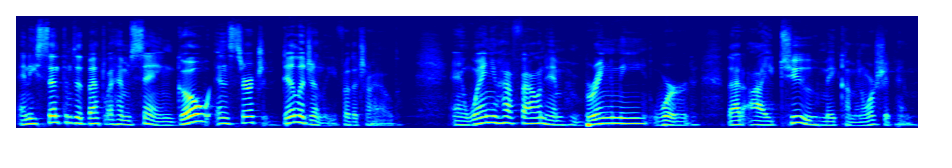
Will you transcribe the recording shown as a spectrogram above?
and he sent them to Bethlehem, saying, Go and search diligently for the child. And when you have found him, bring me word, that I too may come and worship him.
